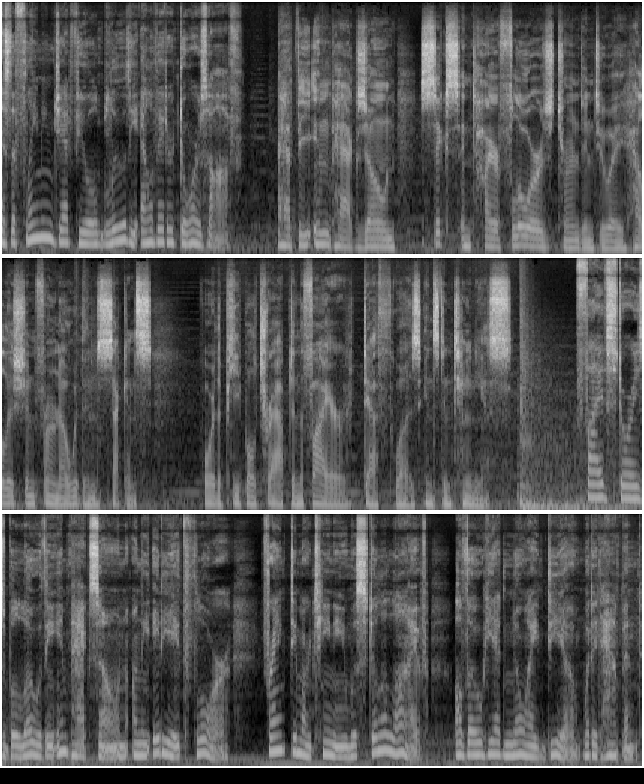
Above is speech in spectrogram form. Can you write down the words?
as the flaming jet fuel blew the elevator doors off. At the impact zone, six entire floors turned into a hellish inferno within seconds. For the people trapped in the fire, death was instantaneous. Five stories below the impact zone on the 88th floor, Frank De Martini was still alive, although he had no idea what had happened.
